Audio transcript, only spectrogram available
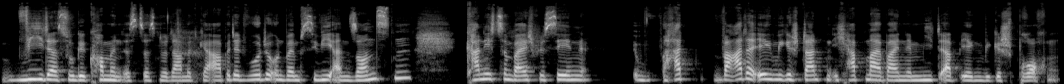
wie das so gekommen ist, dass nur damit gearbeitet wurde. Und beim CV ansonsten kann ich zum Beispiel sehen, hat war da irgendwie gestanden, ich habe mal bei einem Meetup irgendwie gesprochen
